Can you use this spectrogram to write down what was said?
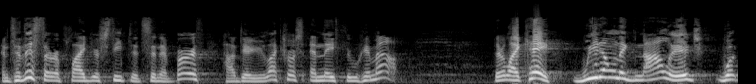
And to this they replied, You're steeped in sin at birth. How dare you lecture us? And they threw him out. They're like, Hey, we don't acknowledge what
